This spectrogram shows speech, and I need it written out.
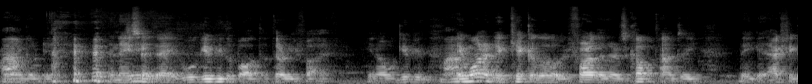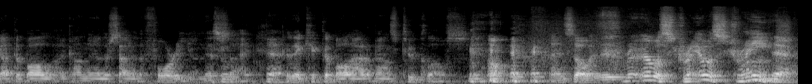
Wow. Durango did. And they said, hey, we'll give you the ball at the 35. You know, we'll give you. Wow. They wanted to kick a little bit farther. There's a couple times they they actually got the ball like on the other side of the 40 on this Ooh, side yeah. because they kicked the ball out of bounds too close. You know? and so it, it was stra- it was strange. Yeah.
